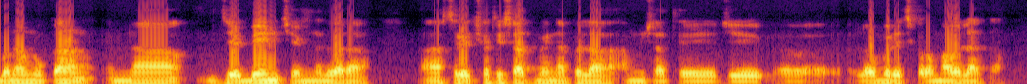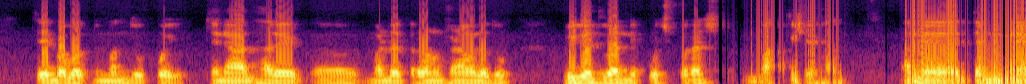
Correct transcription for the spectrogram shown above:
બનાવનું કારણ એમના જે બેન છે, એમના દ્વારા આશરે છ થી સાત મહિના પહેલા આમની સાથે જે લવ મેરેજ કરવામાં આવેલા હતા, તે બાબતનું મંદુક હોય, તેના આધારે મર્ડર કરવાનું જણાવેલું હતું. વિગતવારની પૂછપરછ બાકી છે હાલ. અને તેમને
